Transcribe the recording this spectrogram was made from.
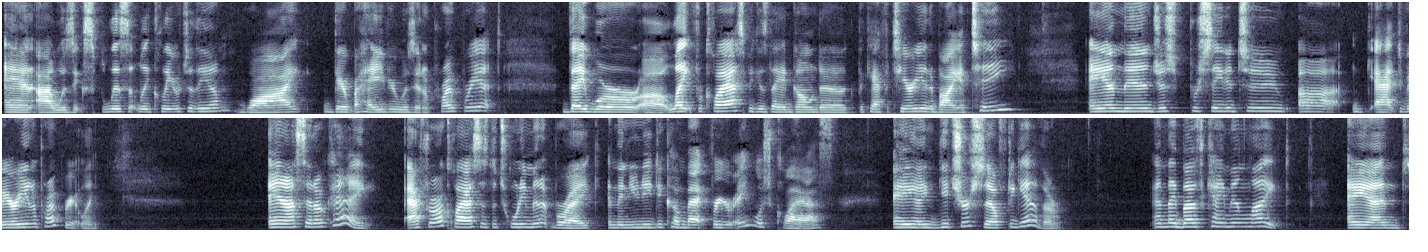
And I was explicitly clear to them why their behavior was inappropriate. They were uh, late for class because they had gone to the cafeteria to buy a tea and then just proceeded to uh, act very inappropriately. And I said, okay, after our class is the 20 minute break, and then you need to come back for your English class and get yourself together and they both came in late. And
